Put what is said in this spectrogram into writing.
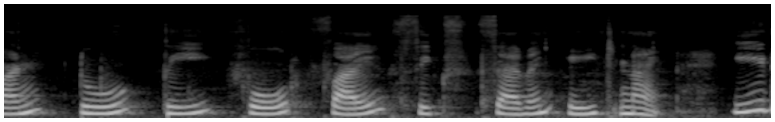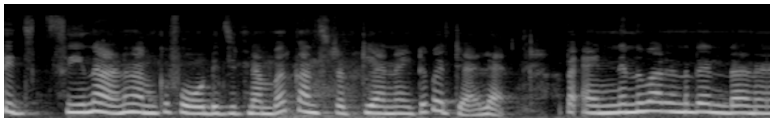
one two three four five six seven eight nine ഈ ഡിജിറ്റ്സിൽ നിന്നാണ് നമുക്ക് ഫോർ ഡിജിറ്റ് നമ്പർ കൺസ്ട്രക്റ്റ് ചെയ്യാനായിട്ട് പറ്റുക അല്ലേ? അപ്പോൾ എൻ എന്ന് പറയുന്നത് എന്താണ്?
